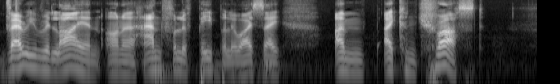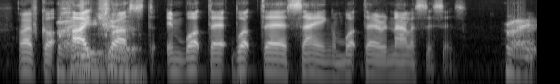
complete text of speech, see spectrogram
very reliant on a handful of people who I say I'm I can trust. I've got Right, high me too. trust in what they are what they're saying and what their analysis is, Right.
